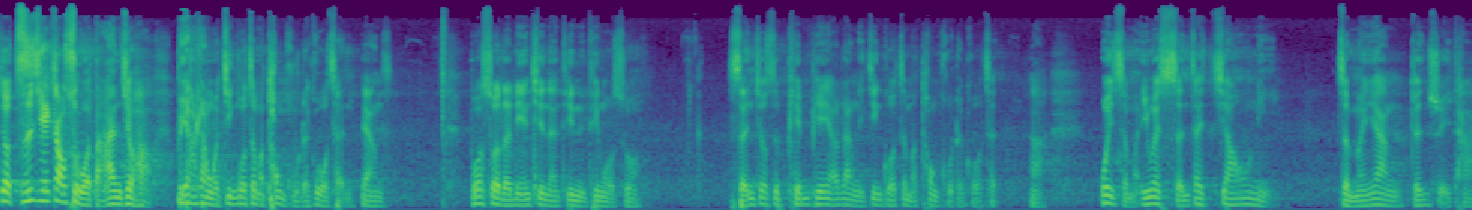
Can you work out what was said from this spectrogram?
就直接告诉我答案就好，不要让我经过这么痛苦的过程，这样子。不过，所有的年轻人，听你听我说，神就是偏偏要让你经过这么痛苦的过程啊。”为什么？因为神在教你怎么样跟随他。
